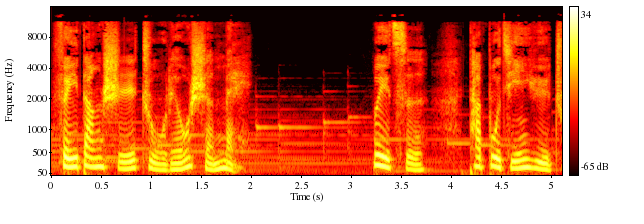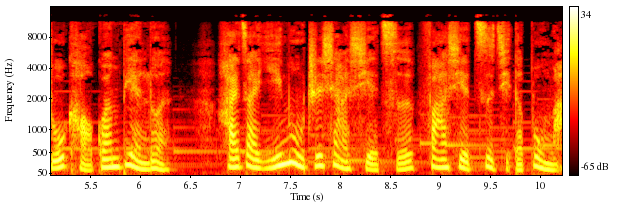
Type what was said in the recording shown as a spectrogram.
非当时主流审美。为此，他不仅与主考官辩论，还在一怒之下写词发泄自己的不满。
